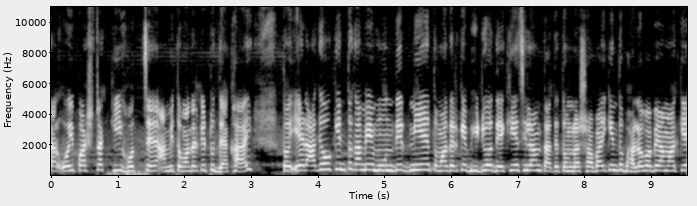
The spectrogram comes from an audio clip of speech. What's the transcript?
তার ওই পাশটা কি হচ্ছে আমি তোমাদেরকে একটু দেখাই। তো এর আগেও কিন্তু আমি এই মন্দির নিয়ে তোমাদেরকে ভিডিও দেখিয়েছিলাম, তাতে তোমরা সবাই কিন্তু ভালোভাবে আমাকে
